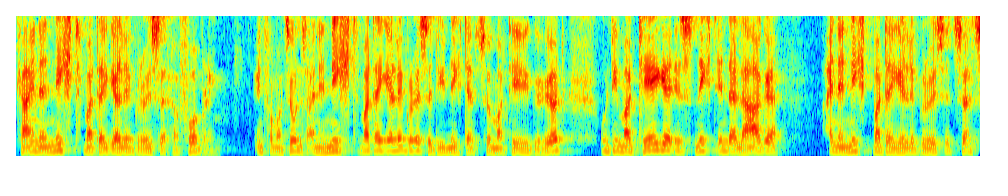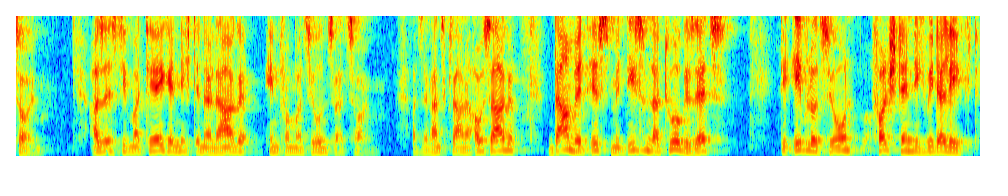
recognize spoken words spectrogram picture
keine nicht materielle Größe hervorbringen. Information ist eine nicht materielle Größe, die nicht zur Materie gehört. Und die Materie ist nicht in der Lage, eine nicht materielle Größe zu erzeugen. Also ist die Materie nicht in der Lage, Information zu erzeugen. Also eine ganz klare Aussage. Damit ist mit diesem Naturgesetz die Evolution vollständig widerlegt.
